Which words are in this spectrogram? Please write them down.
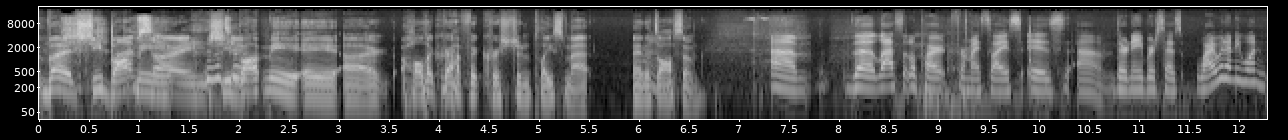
but she bought I'm me sorry. she Dude. bought me a uh, holographic Christian placemat and it's awesome. Um, the last little part for my slice is um, their neighbor says, "Why would anyone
